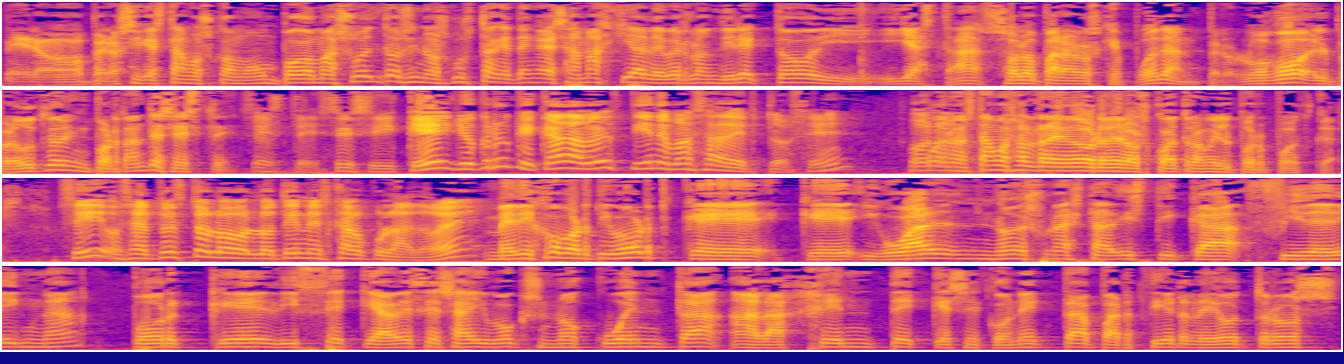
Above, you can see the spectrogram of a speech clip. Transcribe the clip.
Pero, pero sí que estamos como un poco más sueltos y nos gusta que tenga esa magia de verlo en directo y, y ya está, solo para los que puedan. Pero luego el producto importante es este. Es este, sí, sí. Que yo creo que cada vez tiene más adeptos, ¿eh? Bueno, estamos alrededor de los 4.000 por podcast. Sí, o sea, tú esto lo, lo tienes calculado, ¿eh? Me dijo Bortibort que, que igual no es una estadística fidedigna porque dice que a veces iVox no cuenta a la gente que se conecta a partir de otros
